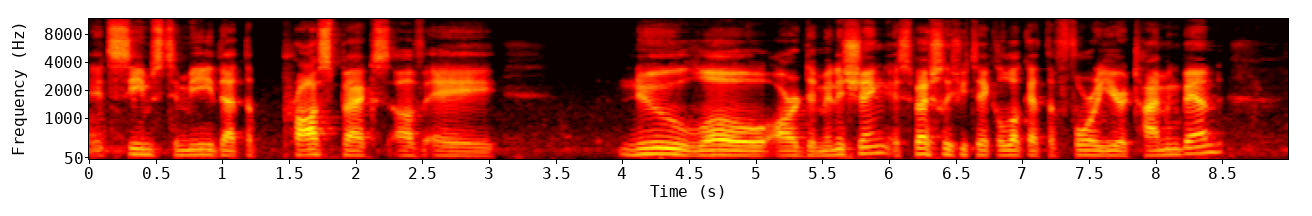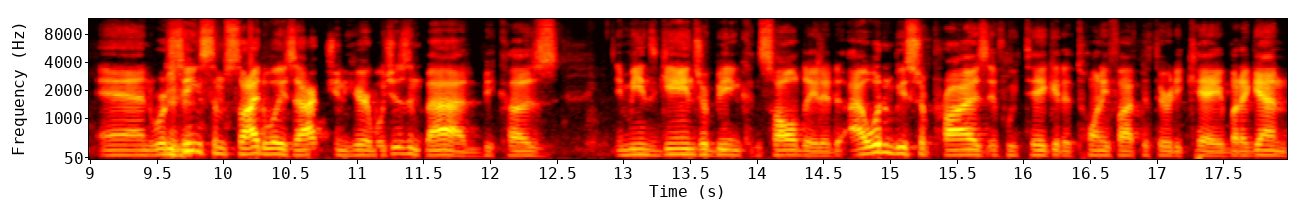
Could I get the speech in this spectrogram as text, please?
It seems to me that the prospects of a new low are diminishing, especially if you take a look at the four year timing band. And we're mm-hmm. seeing some sideways action here, which isn't bad because it means gains are being consolidated. I wouldn't be surprised if we take it at 25 to 30K. But again,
